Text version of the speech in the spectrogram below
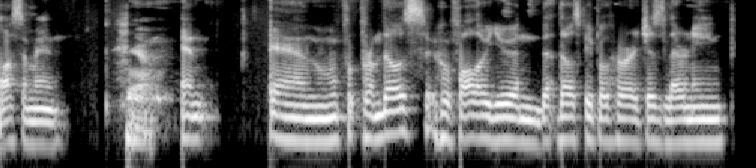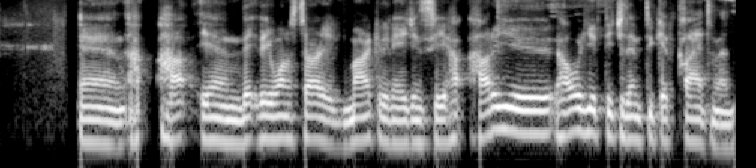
Awesome, man. Yeah. And and from those who follow you and th- those people who are just learning and how, and they, they want to start a marketing agency how, how do you how would you teach them to get clients man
